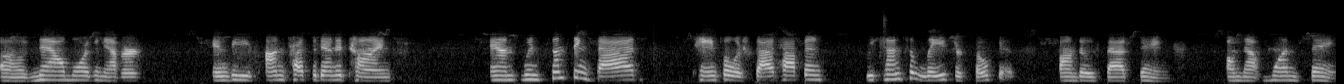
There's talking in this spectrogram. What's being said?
uh, now more than ever, in these unprecedented times. And when something bad, painful, or sad happens, we tend to laser focus on those bad things, on that one thing.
